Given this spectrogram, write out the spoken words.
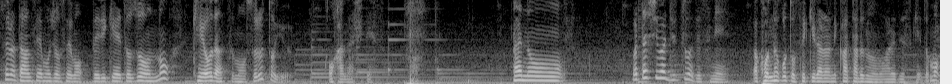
それは男性も女性もデリケートゾーンの毛を脱毛するというお話です。あの私は実はですねこんなことを赤裸々に語るのもあれですけれども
